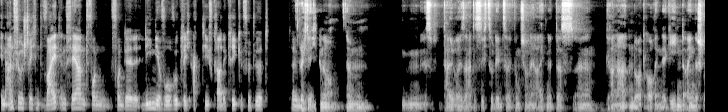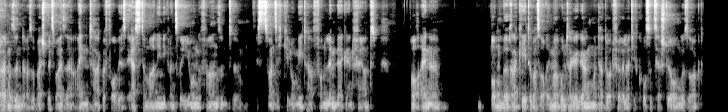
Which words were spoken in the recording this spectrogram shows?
in Anführungsstrichen weit entfernt von, von der Linie, wo wirklich aktiv gerade Krieg geführt wird. Ähm, Richtig, genau. Ähm, es, teilweise hat es sich zu dem Zeitpunkt schon ereignet, dass äh, Granaten dort auch in der Gegend eingeschlagen sind. Also beispielsweise einen Tag bevor wir das erste Mal in die Grenzregion gefahren sind, äh, ist 20 Kilometer von Lemberg entfernt auch eine Bombe, Rakete, was auch immer runtergegangen und hat dort für relativ große Zerstörung gesorgt.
